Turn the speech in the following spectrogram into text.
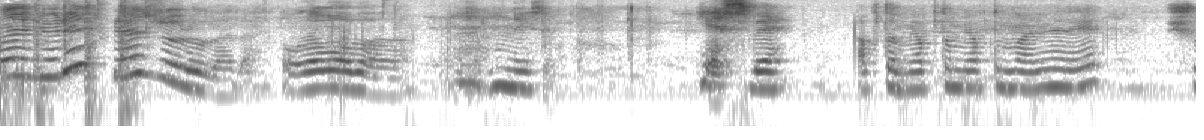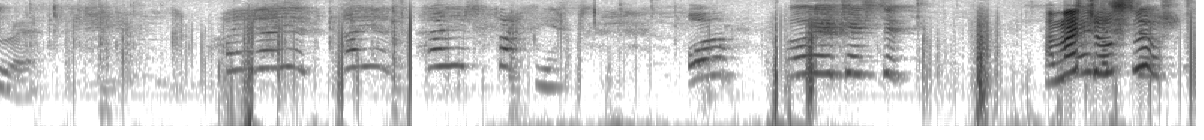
Bana göre biraz zor olarak. Ola baba. Neyse. Yes be. Yaptım yaptım yaptım. Ben nereye? Şuraya. Hayır hayır hayır hayır. Yes. Oğlum böyle kestim. Ama çok zor.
